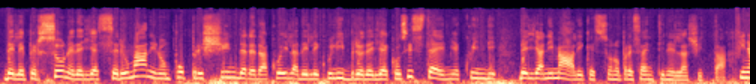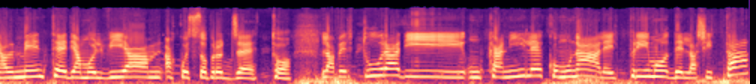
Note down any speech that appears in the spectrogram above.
delle persone, degli esseri umani non può prescindere da quella dell'equilibrio degli ecosistemi e quindi degli animali che sono presenti nella città. Finalmente diamo il via a questo progetto, l'apertura di un canile comunale, il primo della città,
